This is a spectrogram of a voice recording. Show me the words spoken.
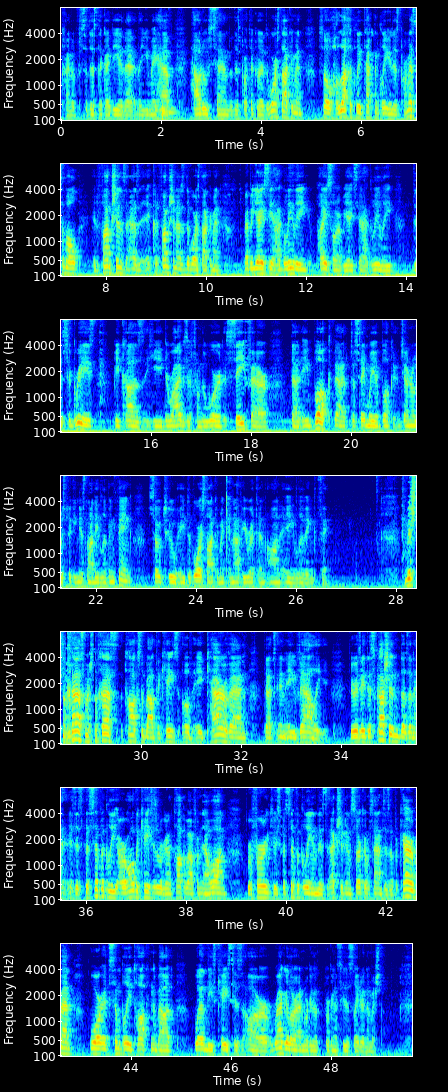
kind of sadistic idea that, that you may have how to send this particular divorce document. So halachically, technically, it is permissible. It functions as it could function as a divorce document. Rabbi Yasi Haglili, Paisel Rabbi Yasi Haglili disagrees because he derives it from the word sefer, that a book that the same way a book generally speaking is not a living thing so too a divorce document cannot be written on a living thing Mishnah Chas, Mishnah Chas talks about the case of a caravan that's in a valley. There is a discussion, does it, is it specifically, are all the cases we're going to talk about from now on referring to specifically in this exigent circumstances of a caravan, or it's simply talking about when these cases are regular, and we're gonna we're gonna see this later in the Mishnah.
